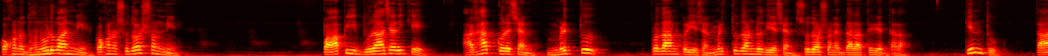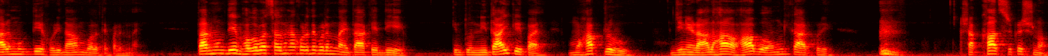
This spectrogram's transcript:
কখনো ধনুর্বাণ নিয়ে, কখনো সুদর্শন নিয়ে। পাপী দুরাচারীকে আঘাত করেছেন, মৃত্যু প্রদান করিয়েছেন, মৃত্যুদণ্ড দিয়েছেন সুদর্শনের দ্বারা, তীরের দ্বারা। কিন্তু তার মুখ দিয়ে হরিনাম বলাতে পারেন নাই। তার মুখ দিয়ে ভগবত সাধনা করতে পারেন নাই তাকে দিয়ে। কিন্তু নিতাই কৃপায় মহাপ্রভু, যিনি রাধা, ভাব অঙ্গীকার করে, সাক্ষাৎ শ্রীকৃষ্ণ,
